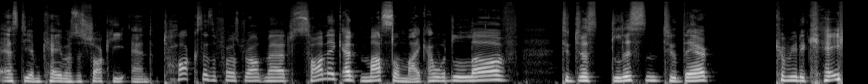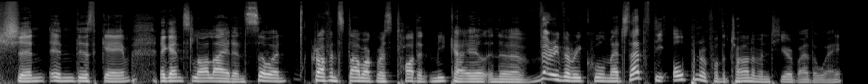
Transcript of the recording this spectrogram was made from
SDMK versus Shocky and Tox as a first round match. Sonic and Muscle Mike. I would love to just listen to their communication in this game against Lawlight and so on. Craft and Starbuck versus Todd and Mikael in a very, very cool match. That's the opener for the tournament here, by the way.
